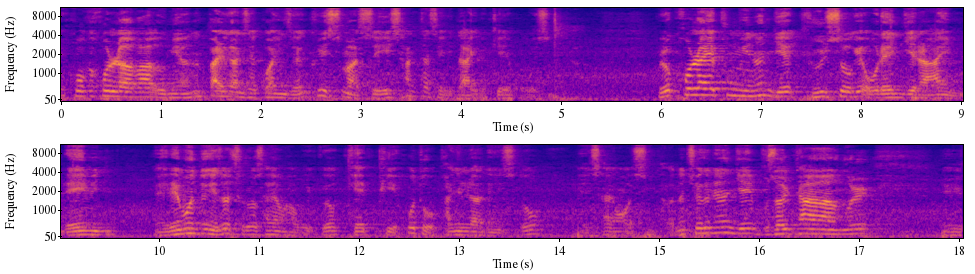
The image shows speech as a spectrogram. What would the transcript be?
예, 코카콜라가 의미하는 빨간색과 흰색은 크리스마스의 산타색이다 이렇게 보고 있습니다. 그리고 콜라의 풍미는 이제 귤 속의 오렌지, 라임, 레몬, 예, 레몬 등에서 주로 사용하고 있고요. 계피, 호두, 바닐라 등에서도 예, 사용하고 있습니다. 최근에는 이제 무설탕을 예,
